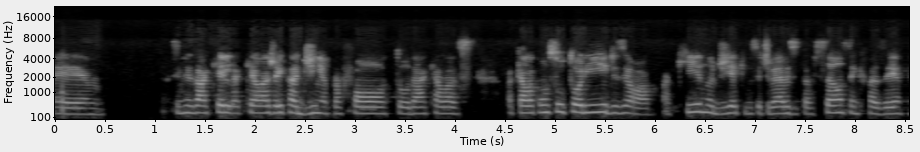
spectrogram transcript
é, Assim, dar aquele, aquela ajeitadinha para foto, dar aquelas, aquela consultoria e dizer, ó, aqui no dia que você tiver a visitação, você tem que fazer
